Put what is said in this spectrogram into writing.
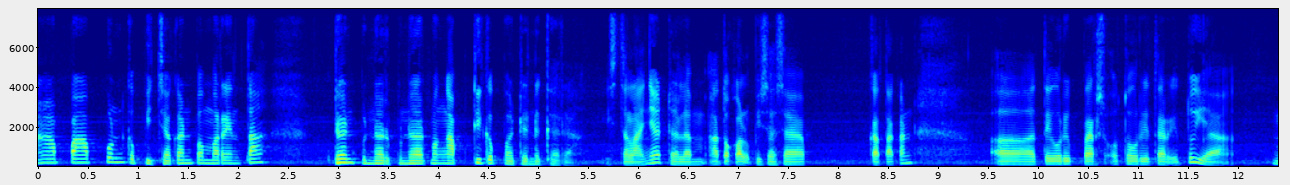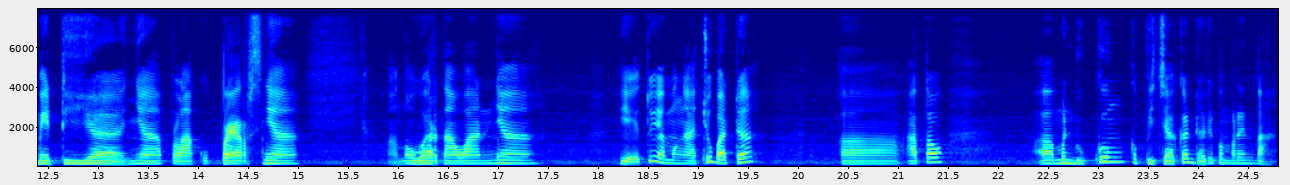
apa pun kebijakan pemerintah dan benar-benar mengabdi kepada negara. Istilahnya dalam atau kalau bisa saya katakan uh, teori pers otoriter itu ya medianya, pelaku persnya, atau wartawannya, yaitu yang mengacu pada uh, atau uh, mendukung kebijakan dari pemerintah.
